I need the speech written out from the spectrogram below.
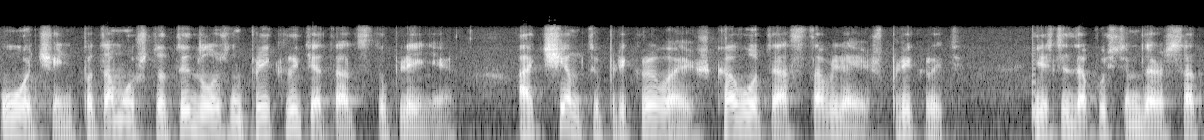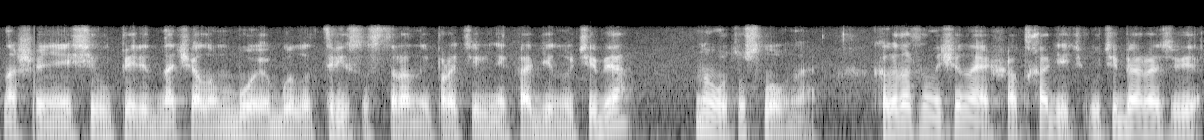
очень, потому что ты должен прикрыть это отступление. А чем ты прикрываешь? Кого ты оставляешь прикрыть? Если, допустим, даже соотношение сил перед началом боя было три со стороны противника, один у тебя, ну вот условное, когда ты начинаешь отходить, у тебя разве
